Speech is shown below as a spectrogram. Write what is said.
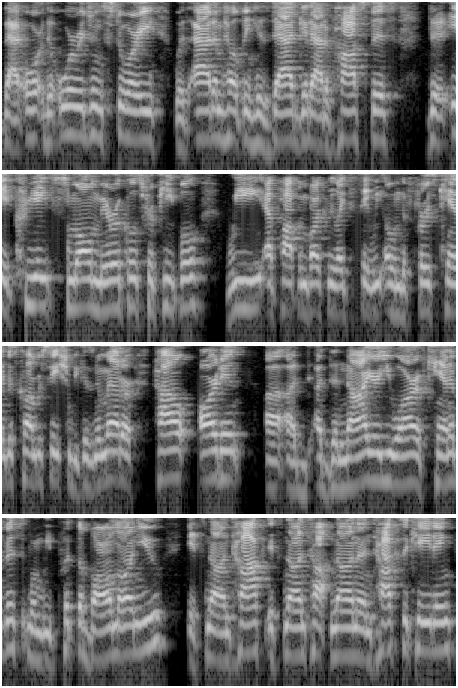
that or the origin story with Adam helping his dad get out of hospice. The, it creates small miracles for people. We at Papa and Barkley like to say we own the first cannabis conversation because no matter how ardent a, a, denier you are of cannabis, when we put the balm on you, it's non it's non non intoxicating.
